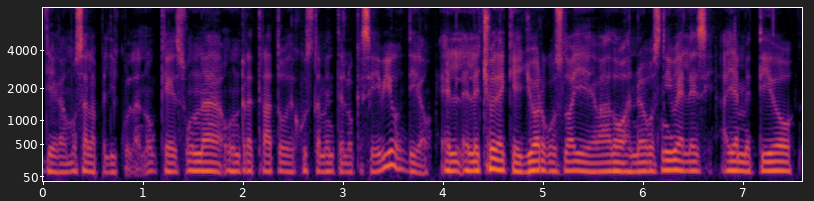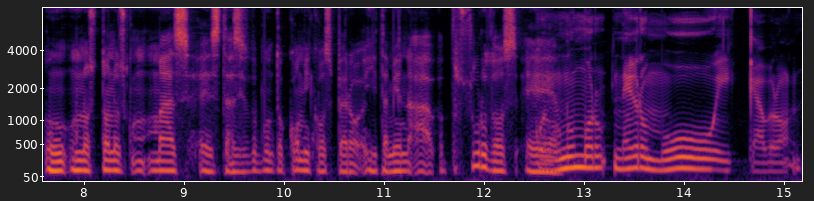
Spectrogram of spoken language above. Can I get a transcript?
llegamos a la película, ¿no? Que es una, un retrato de justamente lo que se vivió, digo, el, el hecho de que Yorgos lo haya llevado a nuevos niveles, haya metido un, unos tonos más este, hasta cierto punto cómicos, pero y también absurdos. Eh, con un humor negro muy cabrón.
